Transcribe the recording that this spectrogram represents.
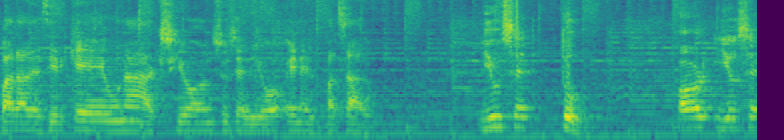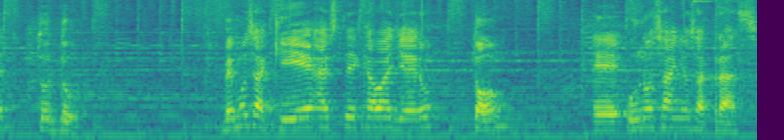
para decir que una acción sucedió en el pasado. Use to or use to do. Vemos aquí a este caballero, Tom, eh, unos años atrás,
